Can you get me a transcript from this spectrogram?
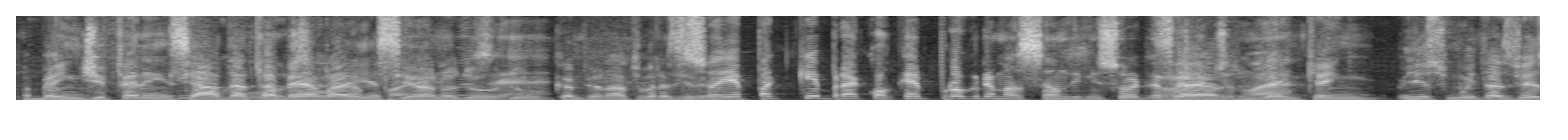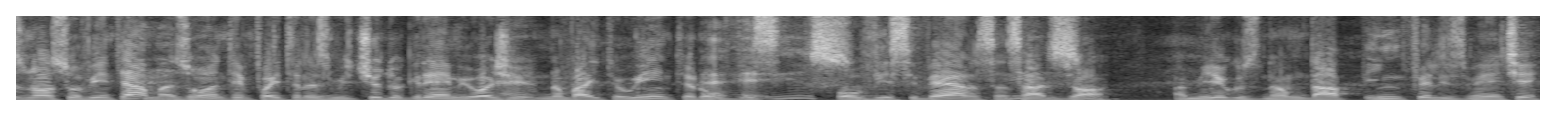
Tá bem diferenciada a coisa, tabela rapaz. esse ano do, é. do Campeonato Brasileiro. Isso aí é para quebrar qualquer programação de emissor de Certo, rádio, não é? quem, isso muitas vezes nosso ouvinte, ah, mas ontem foi transmitido o Grêmio, hoje não vai ter o Inter, ou, É, vice, isso. ou vice-versa, sabe? Ó, amigos, não dá, infelizmente,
